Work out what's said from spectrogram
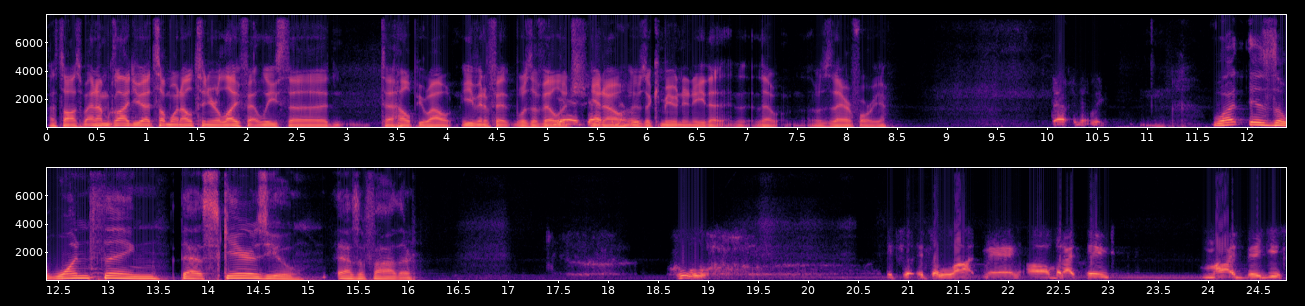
That's awesome. And I'm glad you had someone else in your life at least uh, to help you out, even if it was a village. you know, definitely. it was a community that that was there for you. definitely. What is the one thing that scares you as a father? It's a, it's a lot, man. Uh, but I think my biggest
